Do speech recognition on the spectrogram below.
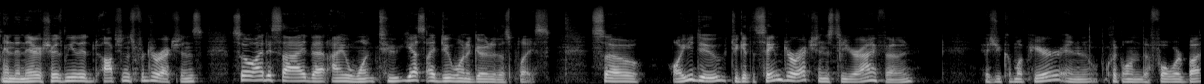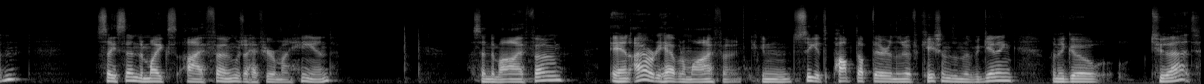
And then there it shows me the options for directions. So I decide that I want to, yes, I do want to go to this place. So all you do to get the same directions to your iPhone is you come up here and click on the forward button, say send to Mike's iPhone, which I have here in my hand. I send to my iPhone, and I already have it on my iPhone. You can see it's popped up there in the notifications in the beginning. Let me go to that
